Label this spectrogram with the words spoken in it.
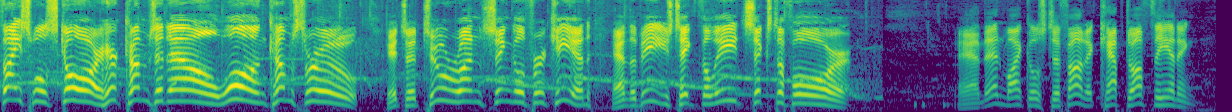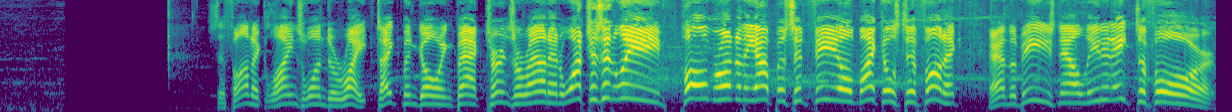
Thaiss will score. Here comes Adell. Wong comes through. It's a two-run single for Kean, and the Bees take the lead, six to four. And then Michael Stefanic capped off the inning. Stefanic lines one to right. Teichman going back, turns around and watches it leave. Home run to the opposite field. Michael Stefanic, and the Bees now lead it eight to four.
